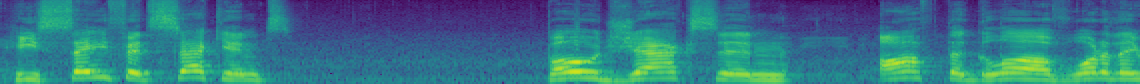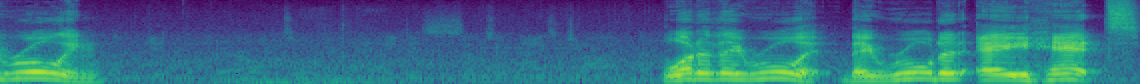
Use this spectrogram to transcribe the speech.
He's safe at second. Bo Jackson off the glove. What are they ruling? What do they rule it? They ruled it a hit.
